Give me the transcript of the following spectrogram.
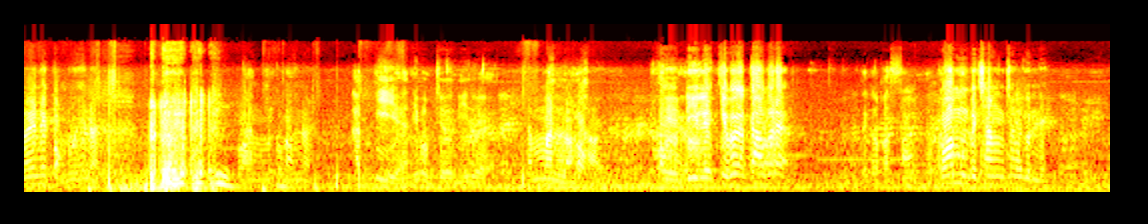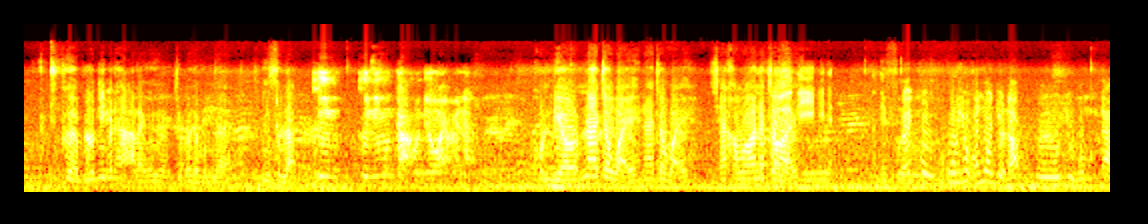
ไว้ในกล่องนู้นให้หน่อยวางในกล่องนู้นให้หน่อยอัพพี่อันนี้ผมเจอนี่ด้วยน้ำมันเหรอโอเคดีเลยเก็บไว้กับก้าวก็ได้แล้วก็กระสุนเพราะว่ามึงเป็นช่างช่างยนต์เนี่ยเผื่อรถมีปัญหาอะไรก็เลยเก็บไว้กับมึงเลยดีสุดละคืนคืนนี้มึงกะคนเดียวไหวไหมเนี่ยคนเดียวน่าจะไหวน่าจะไหวใช้คำว่าน่าจะจอไหวอันนี้อันนี้ฟื้เฮ้ยนกูกูอยู่ข้างบนอยู่แล้วกูอยู่กับมึงได้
